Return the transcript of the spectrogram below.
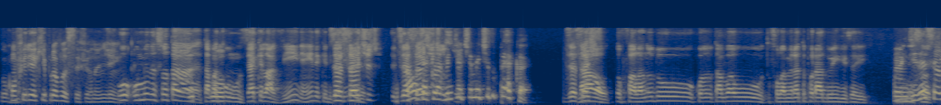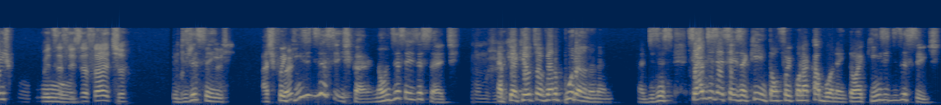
Vou conferir aqui para você, Fernandinho. O, o Minnesota o, tava o, com o Zach Lavine ainda, que 17, 17, Não, o Zach Lavine já tinha metido o pé, cara. 17... Não, tô falando do. Quando tava o. Tu falou a melhor temporada do Wings aí. Foi em 16, pô. Foi 16, 17? Foi 16. Acho que foi, foi 15 e 16, cara. Não 16, 17. Vamos ver. É porque aqui eu tô vendo por ano, né? É 16... Se há 16 aqui, então foi quando acabou, né? Então é 15 e 16.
